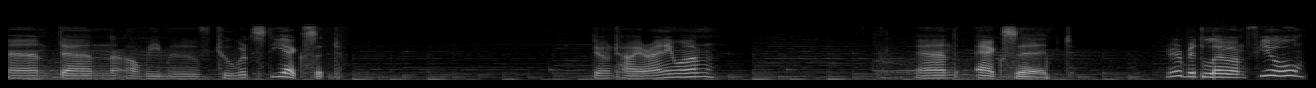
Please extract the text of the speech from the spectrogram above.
And then uh, we move towards the exit. Don't hire anyone. And exit. We're a bit low on fuel,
